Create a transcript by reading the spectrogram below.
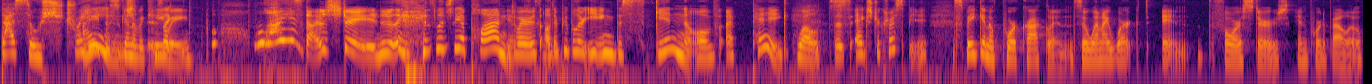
that's so strange. I eat the skin of a It's kiwi. like, why is that strange? Like, it's literally a plant, Yeah. whereas other people are eating the skin of a pig well, that's extra crispy. speaking of pork crackling, so when I worked in the Foresters in Portobello,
